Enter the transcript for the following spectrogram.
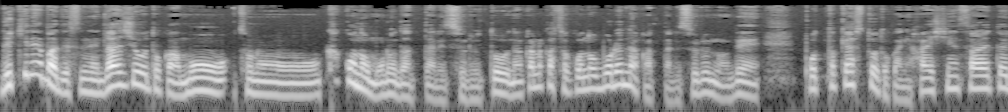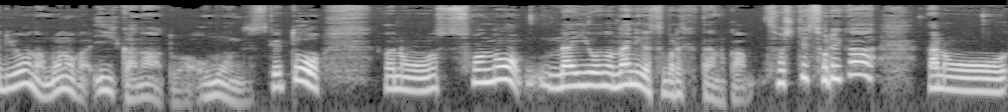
できればですね、ラジオとかも、その、過去のものだったりすると、なかなか遡れなかったりするので、ポッドキャストとかに配信されてるようなものがいいかなとは思うんですけど、あの、その内容の何が素晴らしかったのか、そしてそれが、あの、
